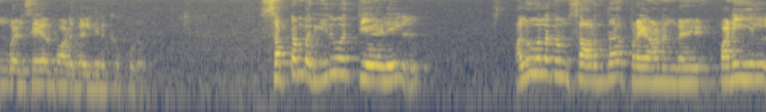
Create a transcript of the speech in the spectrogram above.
உங்கள் செயல்பாடுகள் இருக்கக்கூடும். செப்டம்பர் இருபத்தி ஏழில் அலுவலகம் சார்ந்த பிரயாணங்கள் பணியில்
